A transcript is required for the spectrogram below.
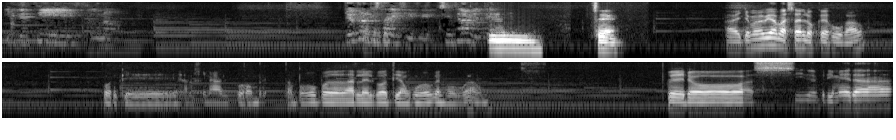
y decís uno. Yo creo que está difícil, sinceramente. Mm, sí. A ver, yo me voy a basar en los que he jugado. Porque al final, pues hombre, tampoco puedo darle el goti a un juego que no he jugado. ¿no? Pero así de primera.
